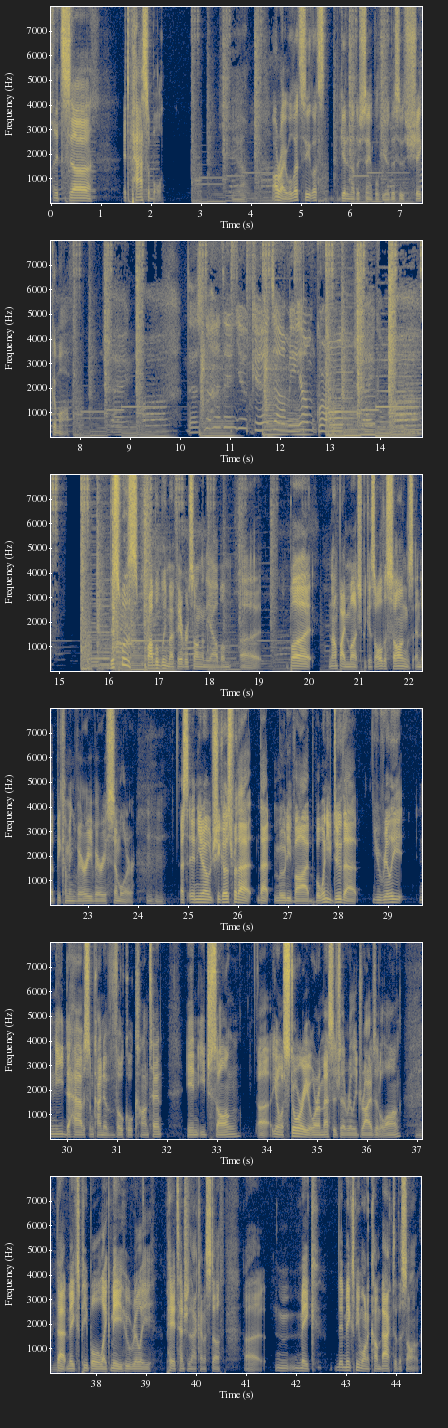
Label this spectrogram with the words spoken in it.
it's uh it's passable. Yeah. All right. Well, let's see. Let's get another sample here. This is "Shake 'Em Off." There's nothing you can tell me I'm grown. Shake 'em off. This was probably my favorite song on the album, uh, but not by much because all the songs end up becoming very, very similar. Mm-hmm. As, and you know, she goes for that that moody vibe, but when you do that, you really need to have some kind of vocal content in each song. Uh, you know, a story or a message that really drives it along. Mm-hmm. That makes people like me who really pay attention to that kind of stuff uh, make it makes me want to come back to the song,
